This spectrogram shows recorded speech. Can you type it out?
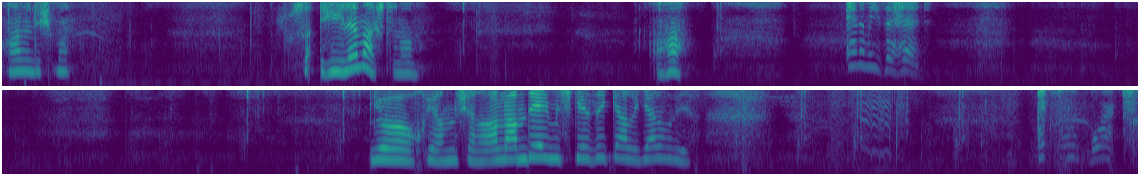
Hani düşman? Sen hile mi açtın oğlum? Aha. Enemies ahead. Yok yanlış yana. Allah'ım değilmiş gerizekalı gel buraya. Excellent work.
